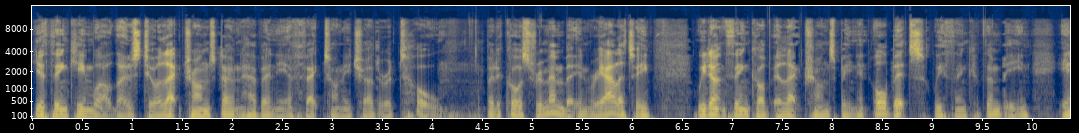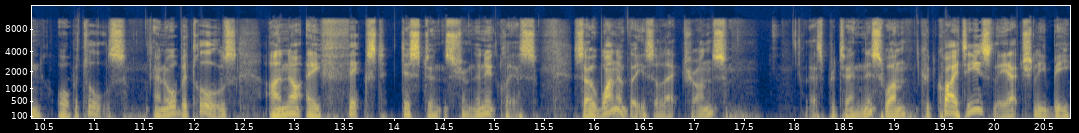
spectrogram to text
you're thinking, well, those two electrons don't have any effect on each other at all. But of course, remember, in reality, we don't think of electrons being in orbits, we think of them being in orbitals. And orbitals are not a fixed distance from the nucleus. So one of these electrons, let's pretend this one, could quite easily actually be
